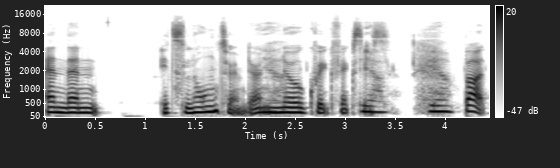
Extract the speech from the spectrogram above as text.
And then it's long term. There are Yeah. no quick fixes. Yeah. Yeah. But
